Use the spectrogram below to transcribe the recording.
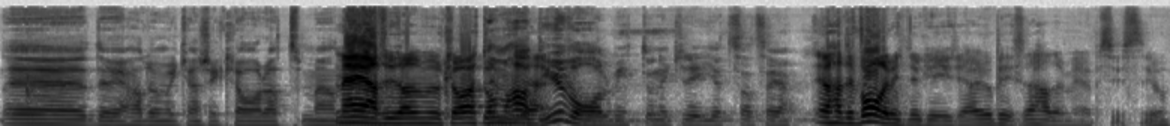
eh, det hade de väl kanske klarat. Men Nej, alltså, de hade nog klarat det, de men hade det- ju val mitt under kriget så att säga. Jag hade val mitt under kriget, ja precis, det hade de ju, precis. Jo.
